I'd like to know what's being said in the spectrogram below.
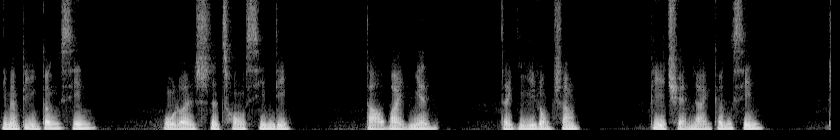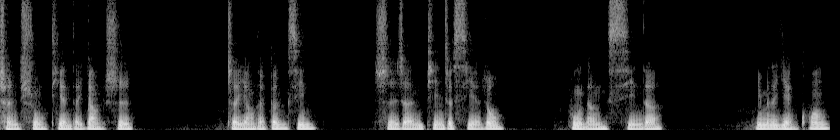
你们必更新，无论是从心里到外面，的仪容上，必全然更新，成属天的样式。这样的更新，是人凭着血肉不能行的。你们的眼光、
